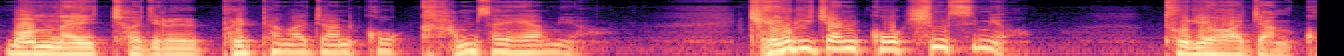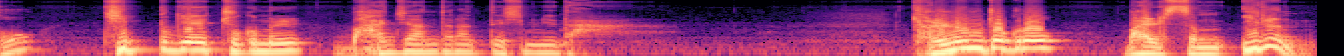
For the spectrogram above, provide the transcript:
몸나의 처지를 불평하지 않고 감사해야 하며 게으르지 않고 힘쓰며 두려워하지 않고 기쁘게 죽음을 맞이한다는 뜻입니다. 결론적으로 말씀 1은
